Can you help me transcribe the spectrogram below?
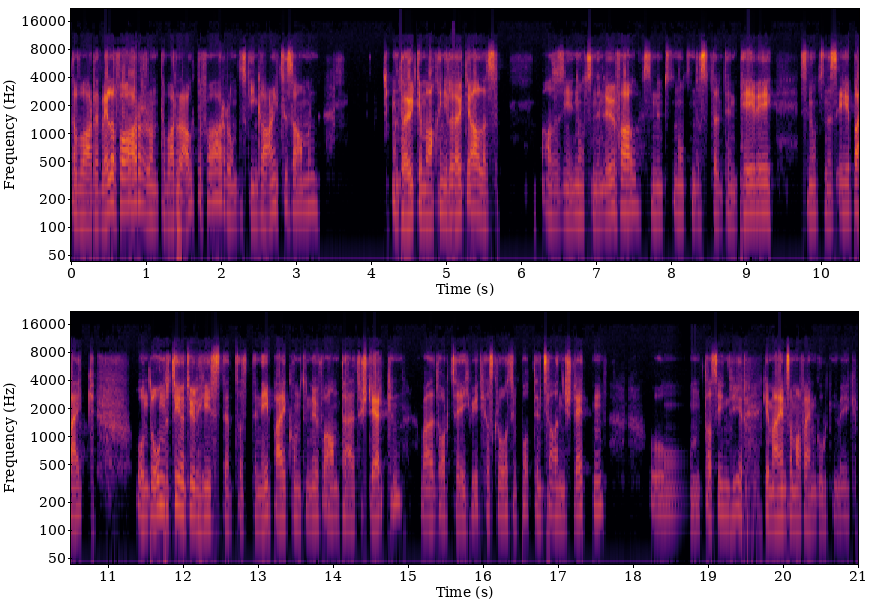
da war der Velofahrer und da war der Autofahrer und das ging gar nicht zusammen. Und heute machen die Leute alles. Also sie nutzen den ÖV, sie nutzen das, den PW, sie nutzen das E-Bike. Und unser Ziel natürlich ist, dass den E-Bike und den ÖV-Anteil zu stärken, weil dort sehe ich wirklich das große Potenzial in Städten. Und da sind wir gemeinsam auf einem guten Weg.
